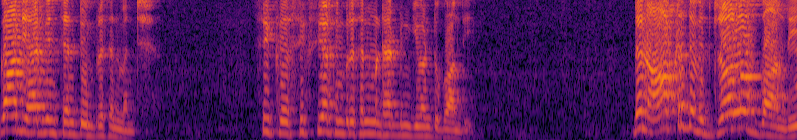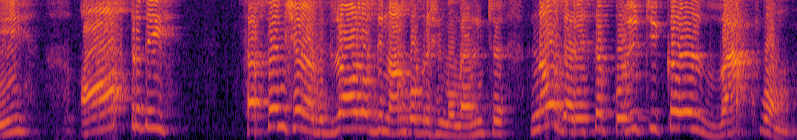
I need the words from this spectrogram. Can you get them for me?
Gandhi had been sent to imprisonment. Six, six years imprisonment had been given to Gandhi. Then after the withdrawal of Gandhi, after the suspension or withdrawal of the non-cooperation movement, now there is a political vacuum.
